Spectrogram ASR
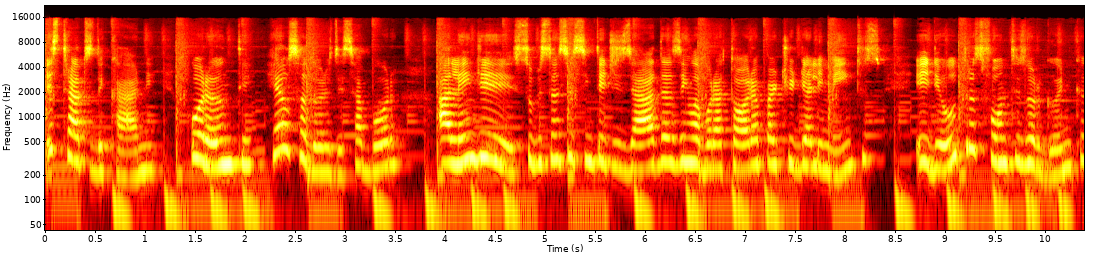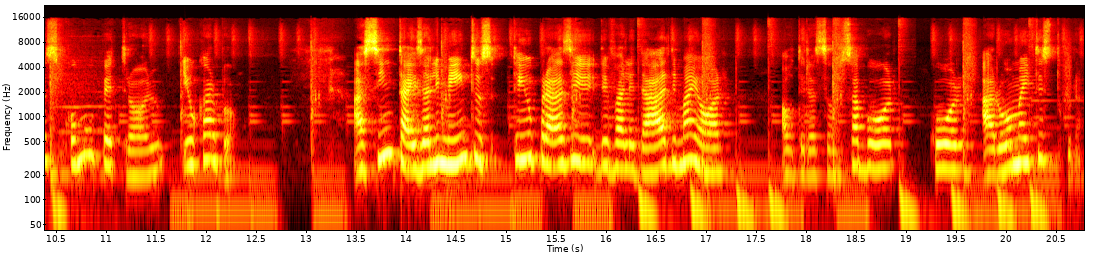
extratos de carne, corante, realçadores de sabor, além de substâncias sintetizadas em laboratório a partir de alimentos e de outras fontes orgânicas como o petróleo e o carvão. Assim, tais alimentos têm o prazo de validade maior, alteração do sabor, cor, aroma e textura.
